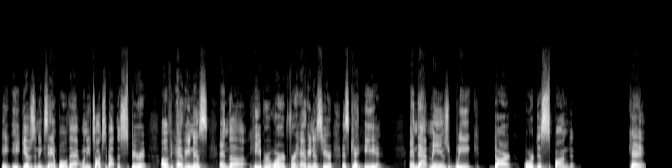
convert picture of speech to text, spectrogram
he, he gives an example of that when he talks about the spirit of heaviness. And the Hebrew word for heaviness here is kahir. And that means weak, dark, or despondent. Okay?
